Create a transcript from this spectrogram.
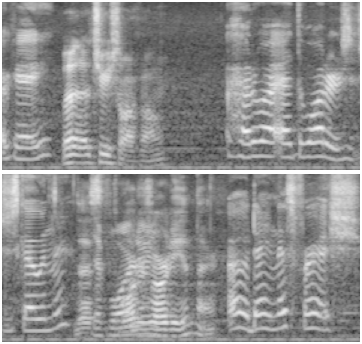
Okay. but the tree star phone. How do I add the water? Does it just go in there? That's, If the water- water's already in there. Oh, dang, that's fresh.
